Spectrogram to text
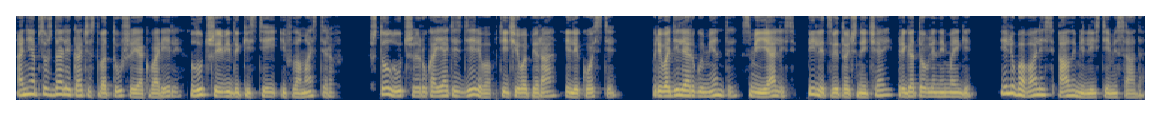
Они обсуждали качество туши и акварели, лучшие виды кистей и фломастеров, что лучше, рукоять из дерева, птичьего пера или кости. Приводили аргументы, смеялись, пили цветочный чай, приготовленный Мэгги, и любовались алыми листьями сада.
